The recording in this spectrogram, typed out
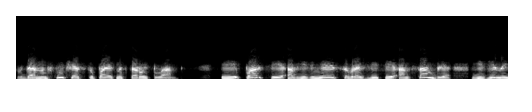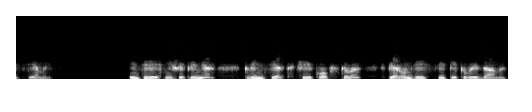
в данном случае отступает на второй план, и партии объединяются в развитии ансамбля единой темой. Интереснейший пример — квинтет Чайковского в первом действии «Пиковые дамы».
